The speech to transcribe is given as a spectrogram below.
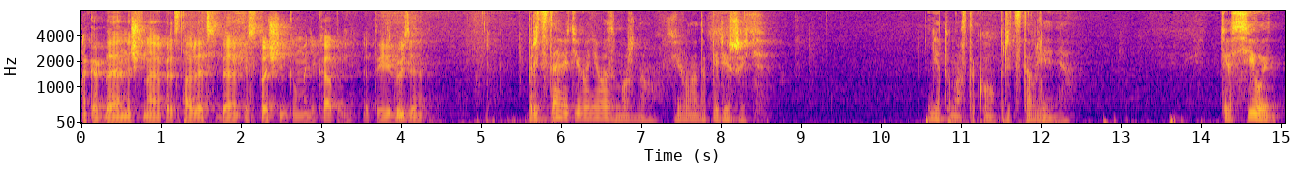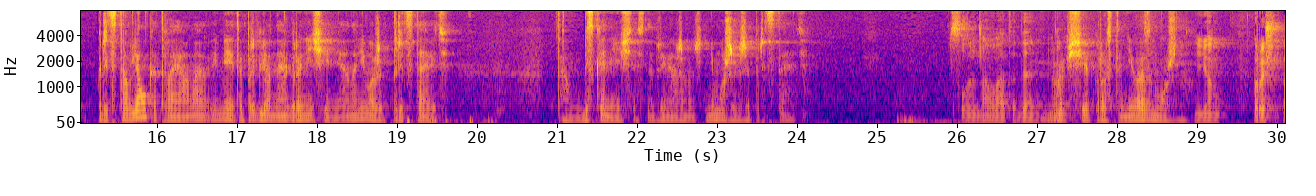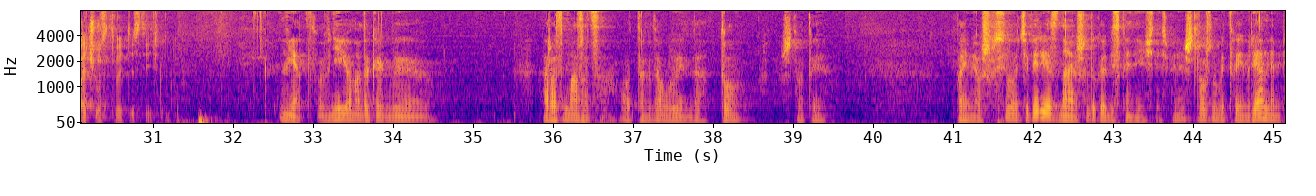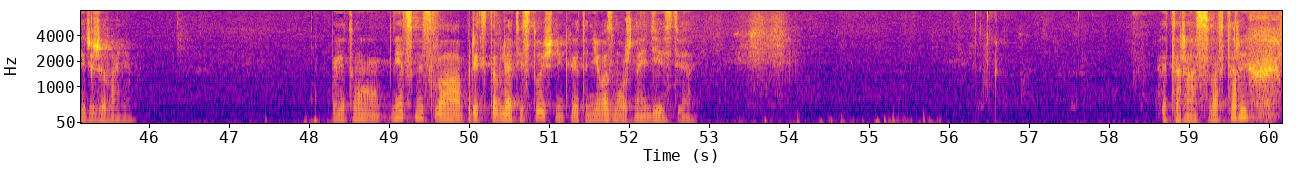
А когда я начинаю представлять себя источником, а не каплей, это иллюзия? Представить его невозможно, его надо пережить. Нет у нас такого представления. У тебя силы представлялка твоя, она имеет определенные ограничения. Она не может представить там, бесконечность, например, не может же представить. Сложновато, да. Ну, вообще просто невозможно. Ее проще почувствовать действительно. Нет, в нее надо как бы размазаться. Вот тогда будет, да, то, что ты поймешь. Все, теперь я знаю, что такое бесконечность. Понимаешь, должно быть твоим реальным переживанием. Поэтому нет смысла представлять источник, это невозможное действие. Это раз. Во-вторых,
